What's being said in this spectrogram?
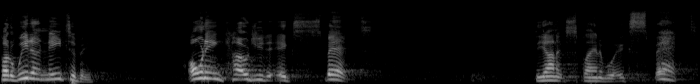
But we don't need to be. I want to encourage you to expect the unexplainable, expect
